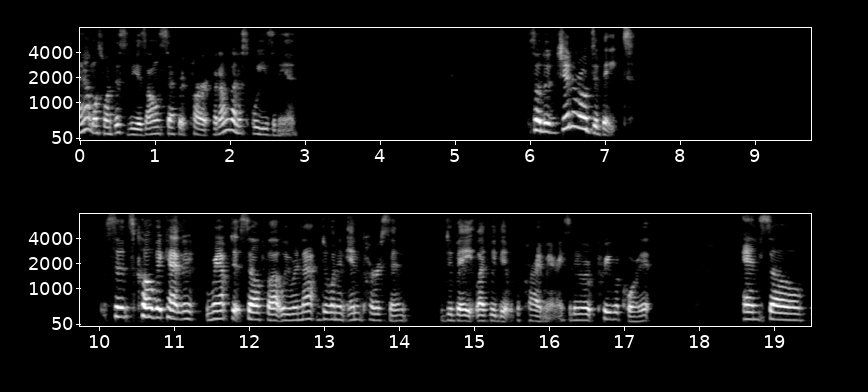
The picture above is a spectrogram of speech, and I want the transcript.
I almost want this to be its own separate part, but I'm going to squeeze it in. So, the general debate since COVID kind of ramped itself up, we were not doing an in person debate like we did with the primary. So they were pre recorded. And so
